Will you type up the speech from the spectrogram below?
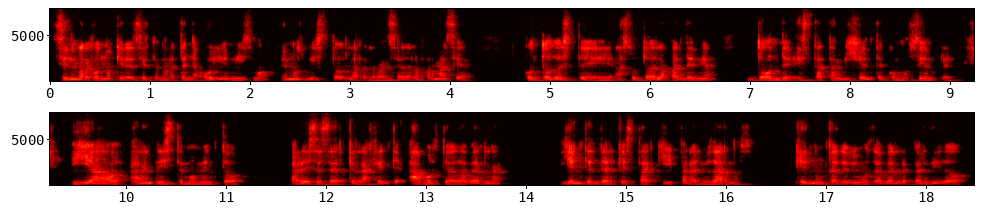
Sin embargo, no quiere decir que no la tenga. Hoy mismo hemos visto la relevancia de la farmacia con todo este asunto de la pandemia, donde está tan vigente como siempre. Y en este momento parece ser que la gente ha volteado a verla y a entender que está aquí para ayudarnos, que nunca debimos de haberle perdido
